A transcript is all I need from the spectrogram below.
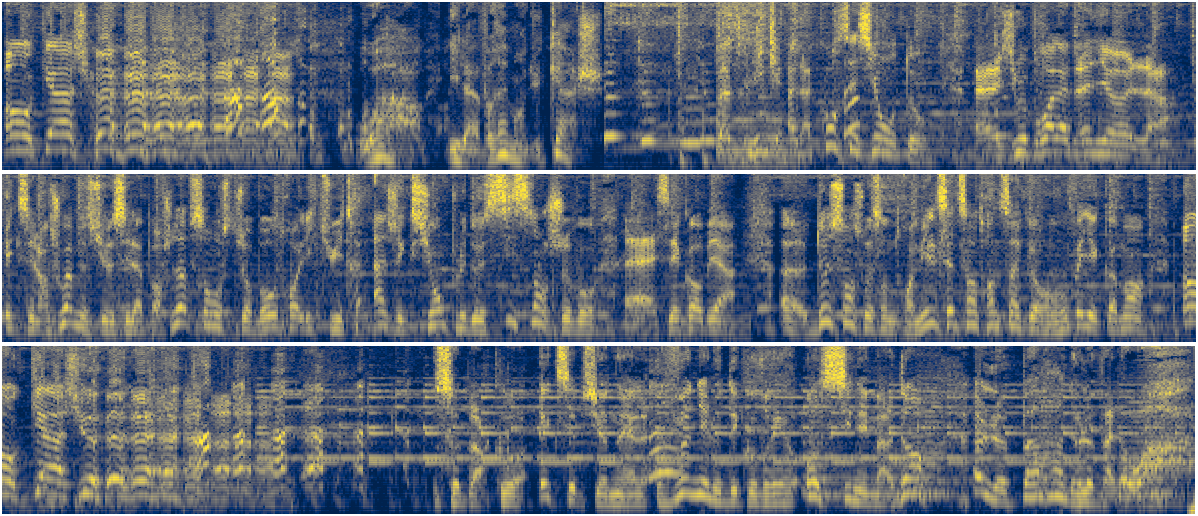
En cash Waouh, il a vraiment du cash. Patrick à la concession auto. Euh, je vous prends la bagnole là. Excellent choix monsieur, c'est la Porsche 911 Turbo 3 litres 8 injection, plus de 600 chevaux. Euh, c'est combien? Euh, 263 735 euros. Vous payez comment? En cash Ce parcours exceptionnel, venez le découvrir au cinéma dans Le Parrain de Levallois.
